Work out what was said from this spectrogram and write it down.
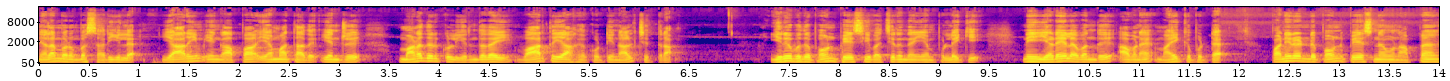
நிலைமை ரொம்ப சரியில்லை. யாரையும் எங்கள் அப்பா ஏமாத்தாது என்று மனதிற்குள் இருந்ததை வார்த்தையாக கொட்டினாள் சித்ரா. இருபது பவுன் பேசி வச்சிருந்தேன் என் பிள்ளைக்கு நீ இடையில வந்து அவனை மயக்கு புட்ட. பன்னிரெண்டு பவுன் பேசினவன் அப்பன்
